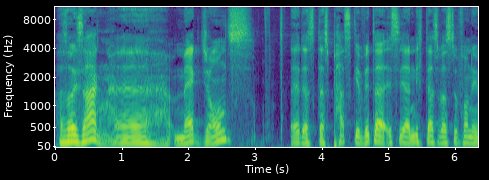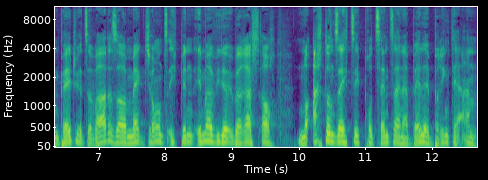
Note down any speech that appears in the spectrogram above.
was soll ich sagen? Äh, Mac Jones, äh, das, das Passgewitter ist ja nicht das, was du von den Patriots erwartest, aber Mac Jones, ich bin immer wieder überrascht. Auch 68 Prozent seiner Bälle bringt er an.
